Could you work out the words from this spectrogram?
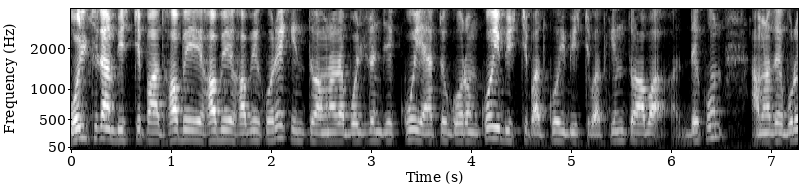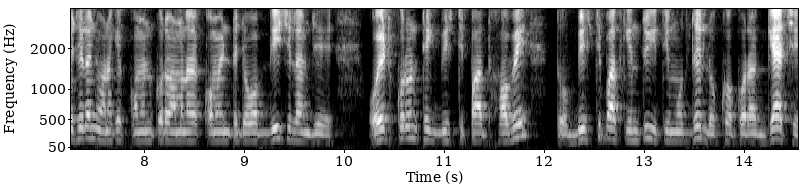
বলছিলাম বৃষ্টিপাত হবে হবে হবে করে, কিন্তু আপনারা বলছিলেন যে কই এত গরম, কই বৃষ্টিপাত কই বৃষ্টিপাত? কিন্তু আবার দেখুন, আপনাদের বলেছিলাম যে অনেকে কমেন্ট করে, আমরা কমেন্টে জবাব দিয়েছিলাম যে ওয়েট করুন, ঠিক বৃষ্টিপাত হবে। তো বৃষ্টিপাত কিন্তু ইতিমধ্যে লক্ষ্য করা গেছে।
